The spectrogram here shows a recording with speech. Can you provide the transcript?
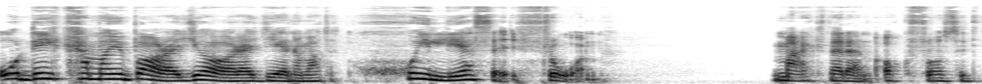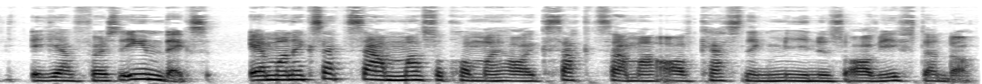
Och det kan man ju bara göra genom att skilja sig från marknaden och från sitt jämförelseindex. Är man exakt samma så kommer man ha exakt samma avkastning minus avgiften då.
